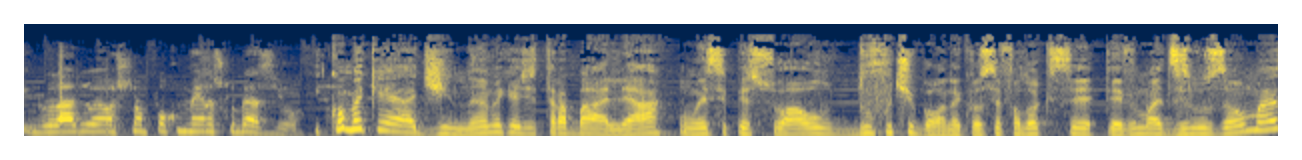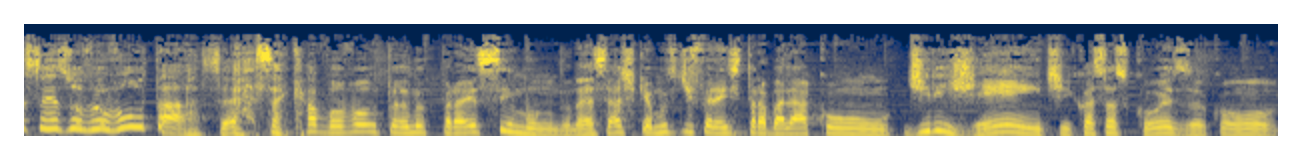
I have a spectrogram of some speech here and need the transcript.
do lado, eu acho que é um pouco menos que o Brasil. E como é que é a dinâmica de trabalhar com esse pessoal do futebol, né? Que você falou que você teve uma desilusão, mas você resolveu voltar. Você, você acabou voltando para esse mundo, né? Você acha que é muito diferente trabalhar com dirigente, com essas coisas, com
